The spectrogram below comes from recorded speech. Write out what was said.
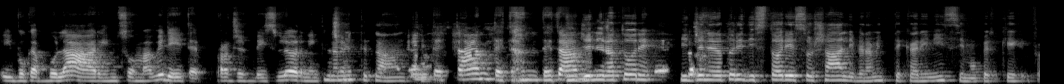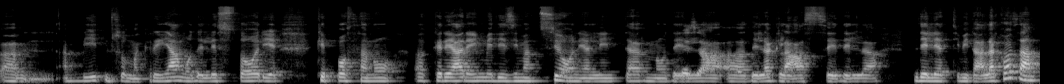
i vocabolari, insomma, vedete, project based learning, veramente tante, tante, tante, tante, tante. Il generatore, i generatori di storie sociali, veramente carinissimo perché um, insomma, creiamo delle storie che possano uh, creare immedesimazione all'interno della, esatto. uh, della classe, della, delle attività. La cosa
